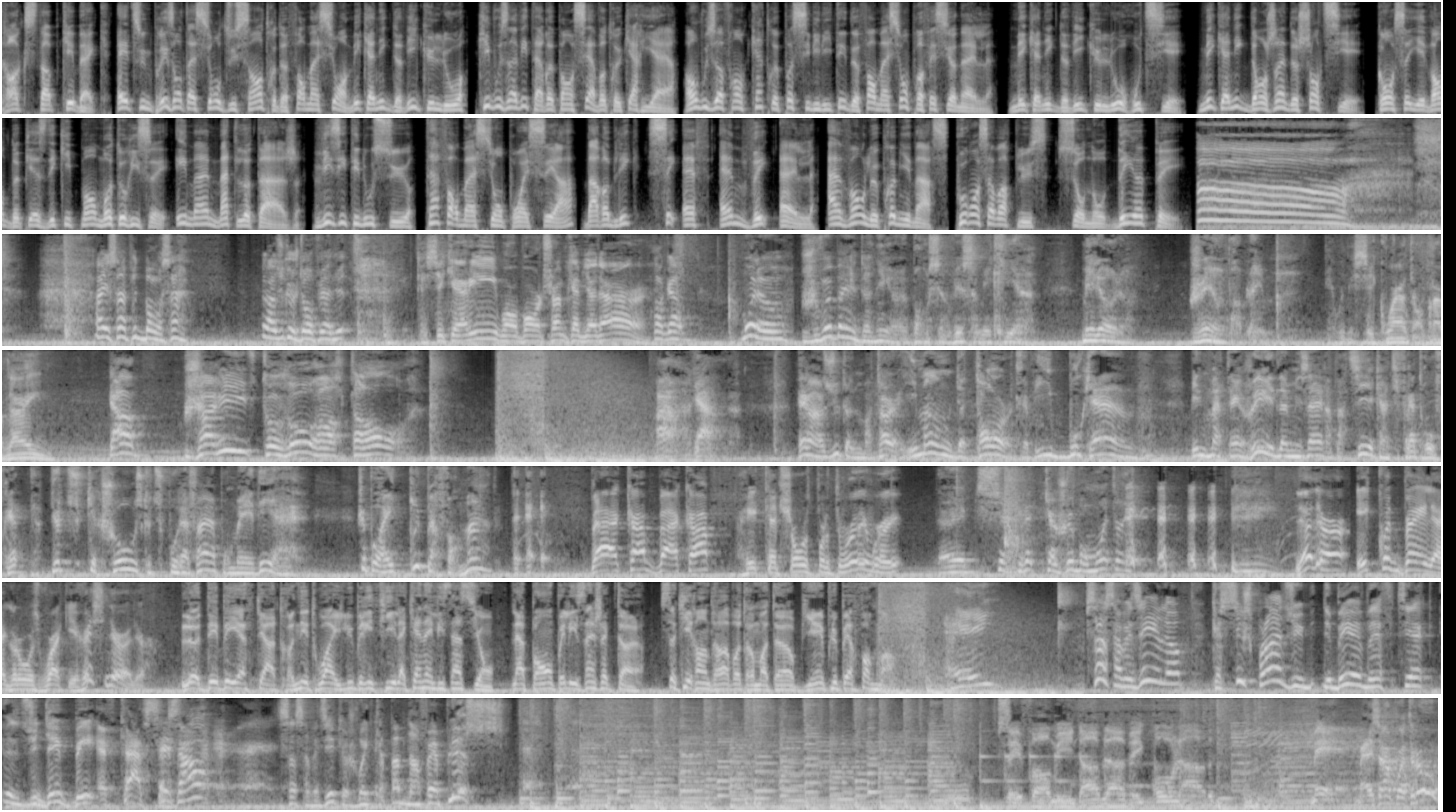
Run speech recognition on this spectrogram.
Truck Stop Québec est une présentation du Centre de formation en mécanique de véhicules lourds qui vous invite à repenser à votre carrière en vous offrant quatre possibilités de formation professionnelle. Mécanique de véhicules lourds routiers, mécanique d'engins de chantier, conseil et vente de pièces d'équipement motorisés et même matelotage. Visitez-nous sur taformation.ca baroblique CFMVL avant le 1er mars pour en savoir plus sur nos DEP. Oh! Hey, ça n'a plus de bon sens. Rendu que je dors plus la nuit. Qu'est-ce qui arrive, mon bon chum camionneur? Regarde, moi là, je veux bien donner un bon service à mes clients. Mais là, là, j'ai un problème. Eh oui, mais c'est quoi ton problème? Regarde, j'arrive toujours en retard. Ah, regarde. T'es rendu que le moteur, il manque de torque, là, puis il boucane. Puis le matin, j'ai de la misère à partir quand il ferait trop fret. là. Y a-tu quelque chose que tu pourrais faire pour m'aider à, je sais pas, à être plus performant? Eh, eh, eh, Back up, back up. Hey, quelque chose pour toi, oui. Un petit secret caché pour moi, toi. Là, là, écoute bien la grosse voix qui là, là. Le DBF4 nettoie et lubrifie la canalisation, la pompe et les injecteurs, ce qui rendra votre moteur bien plus performant. hey! Ça, ça veut dire, là, que si je prends du, du BFF, tiens, euh, du Du DBF4. C'est ça? Ça, ça veut dire que je vais être capable d'en faire plus. C'est formidable avec ProLab. Mais, mais ça pas trop.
